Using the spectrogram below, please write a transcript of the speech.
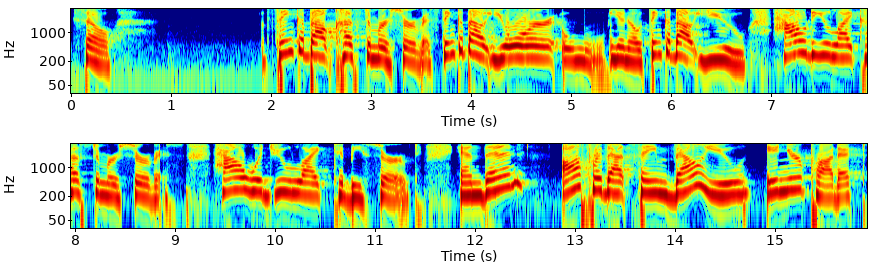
So, think about customer service. Think about your you know think about you. How do you like customer service? How would you like to be served? And then offer that same value in your product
